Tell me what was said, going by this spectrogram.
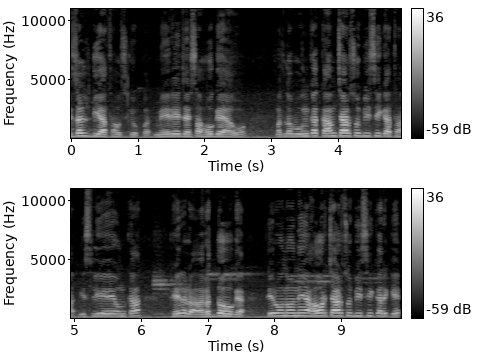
रिज़ल्ट दिया था उसके ऊपर। मेरे जैसा हो गया वो। मतलब उनका काम 400 बीसी का था, इसलिए उनका फिर रद्द हो गया। फिर उन्होंने और 400 बीसी करके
